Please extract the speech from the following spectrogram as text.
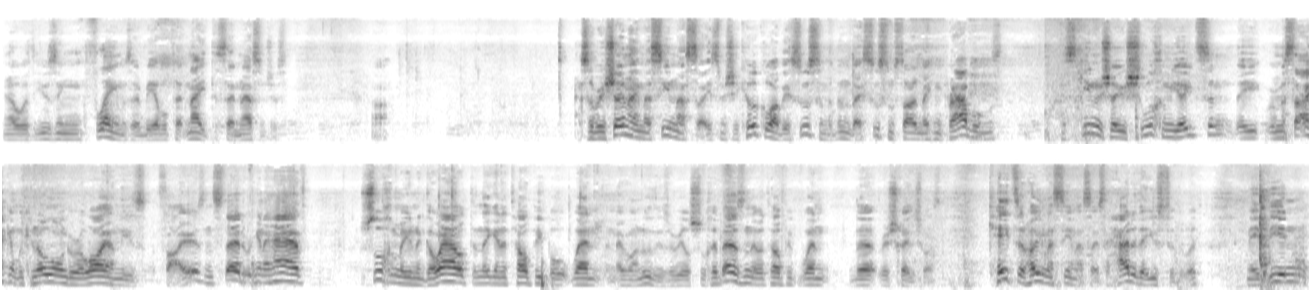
you know, with using flames, they'd be able to at night to send messages. Uh, so Rishonai Masin Masais, Mishikilku Abisusim, but then the Isusim started making problems they were masakim. We can no longer rely on these fires. Instead, we're going to have shluchim are going to go out and they're going to tell people when. And everyone knew these were real shluchim bezin. They would tell people when the Rish Chodesh was. Ketzer hoy masim So how did they used to do it? Maybe in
